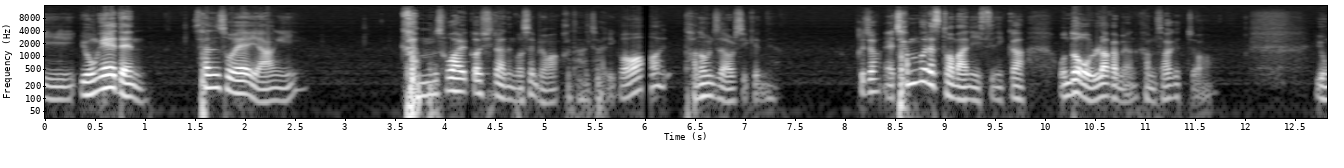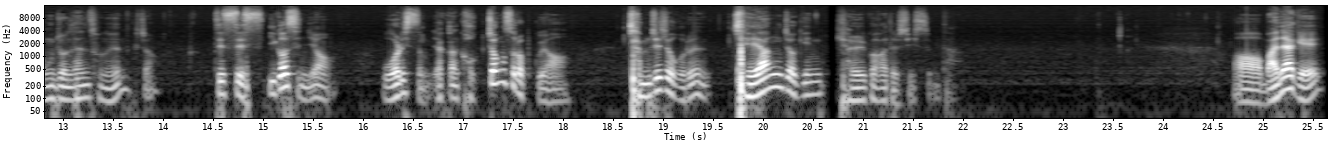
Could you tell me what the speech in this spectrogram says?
이 용해된 산소의 양이 감소할 것이라는 것은 명확하다. 자, 이거 단어 문제 나올 수 있겠네요. 그죠? 예, 찬물에서 더 많이 있으니까 온도가 올라가면 감소하겠죠. 용존 산소는 그죠? This is 이것은요. worrisome 약간 걱정스럽고요. 잠재적으로는 재앙적인 결과가 될 수 있습니다. 어, 만약에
